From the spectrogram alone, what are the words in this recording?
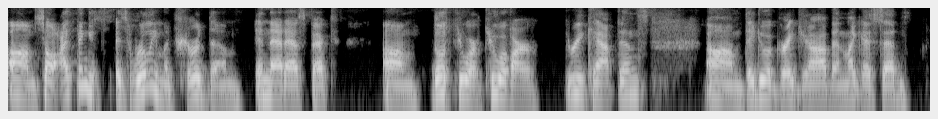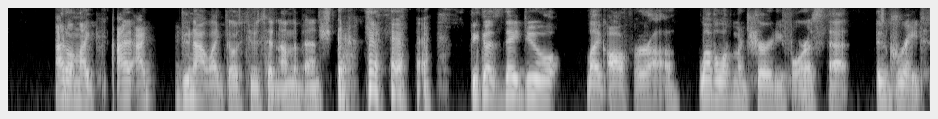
Um, so I think it's it's really matured them in that aspect. Um, those two are two of our three captains. Um, they do a great job. And like I said, I don't like I, I do not like those two sitting on the bench because they do like offer a level of maturity for us that is great.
